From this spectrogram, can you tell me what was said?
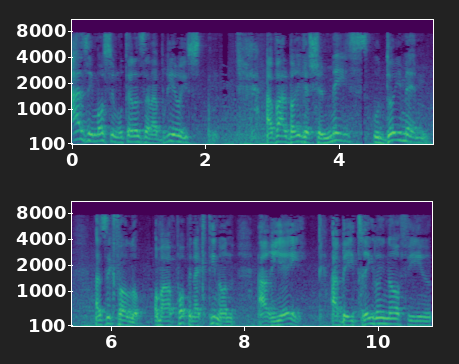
אז אם עושה מוטלת על הבריאוס. אבל ברגע שמייס הוא דוימם, אז זה כבר לא. אומר הרב פופן, נקטינון, אריה, הביתרי לא ינופיל,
